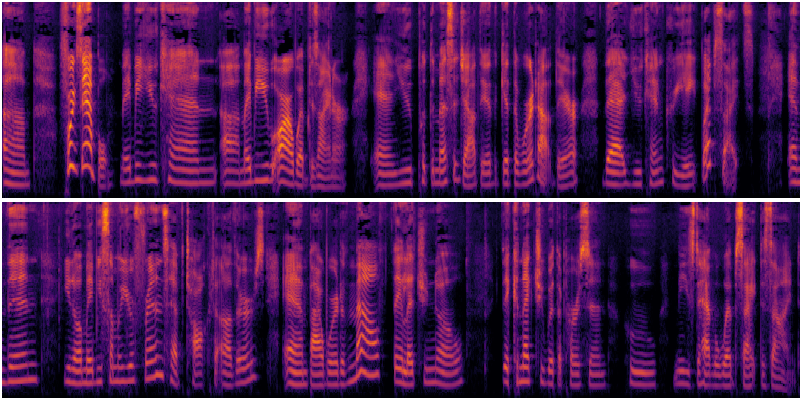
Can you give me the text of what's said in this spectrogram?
Um, for example, maybe you can, uh, maybe you are a web designer and you put the message out there to get the word out there that you can create websites. And then, you know, maybe some of your friends have talked to others and by word of mouth, they let you know, they connect you with a person who needs to have a website designed.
